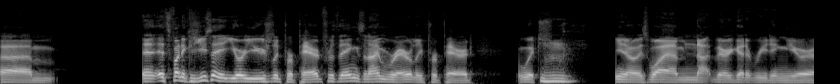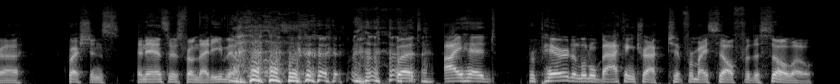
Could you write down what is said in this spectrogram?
um, And It's funny because you say that you're usually prepared for things, and I'm rarely prepared, which Mhm. you know is why I'm not very good at reading your uh, questions and answers from that email. but I had prepared a little backing track to, for myself for the solo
